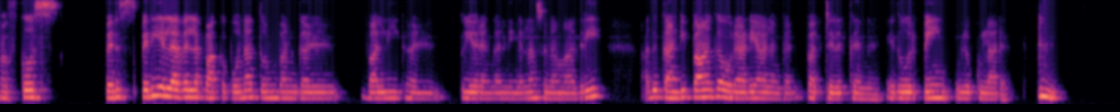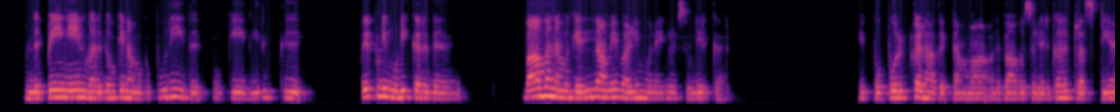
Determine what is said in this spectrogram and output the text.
அஃப்கோர்ஸ் பெருஸ் பெரிய லெவல்ல பார்க்க போனா துன்பங்கள் வலிகள் துயரங்கள் நீங்க எல்லாம் சொன்ன மாதிரி அது கண்டிப்பாக ஒரு அடையாளங்கள் பற்று இருக்குன்னு ஏதோ ஒரு பெயின் உள்ளுக்குள்ளார. அந்த பெயின் ஏன் வருது? ஓகே நமக்கு புரியுது. ஓகே இது இருக்கு. இப்ப எப்படி முடிக்கிறது? பாபா நமக்கு எல்லாமே வழிமுறைகள் சொல்லியிருக்காரு. இப்போ பொருட்கள் ஆகட்டும்மா அந்த பாபா சொல்லியிருக்காரு ட்ரஸ்டியா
